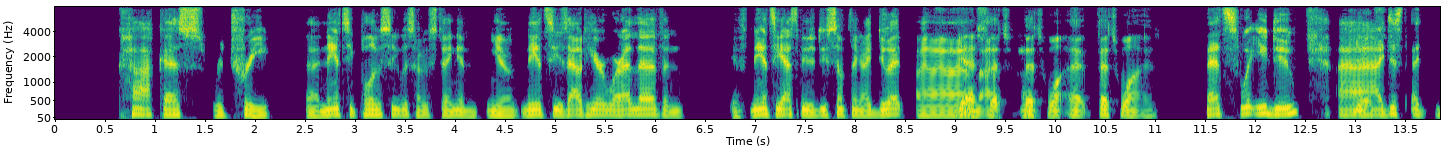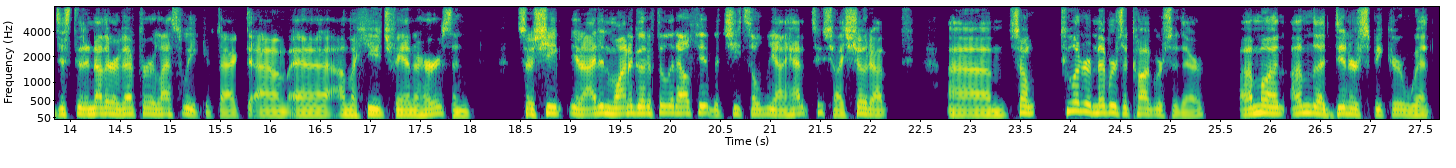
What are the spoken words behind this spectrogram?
Caucus retreat. Uh, Nancy Pelosi was hosting, and you know Nancy is out here where I live, and if Nancy asked me to do something, I do it. Um, yes, that's I, that's why uh, that's wise. That's what you do. Uh, yes. I just I just did another event for her last week. In fact, um, uh, I'm a huge fan of hers, and so she, you know, I didn't want to go to Philadelphia, but she told me I had to, so I showed up. Um, so 200 members of Congress are there. I'm on. I'm the dinner speaker with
